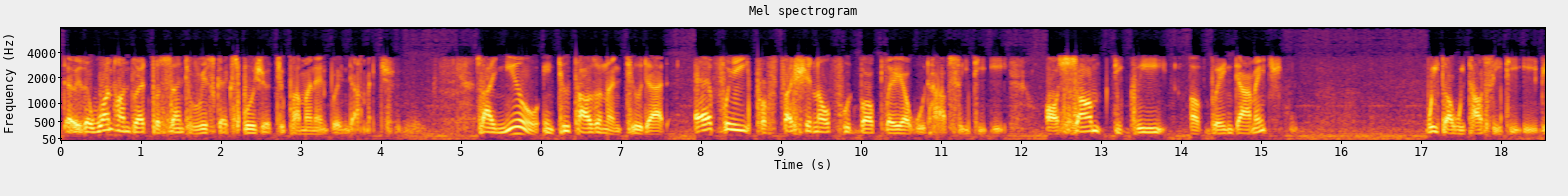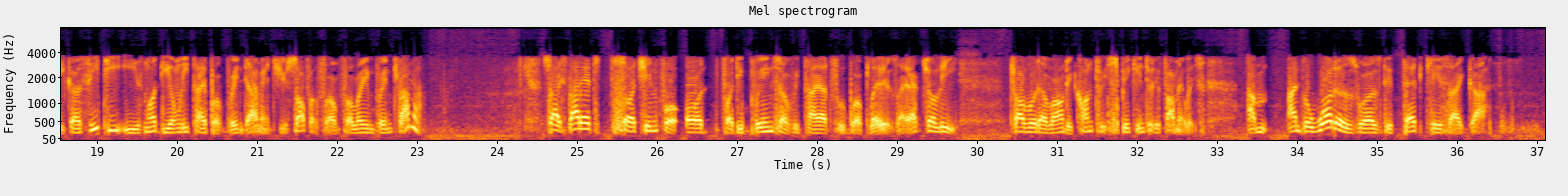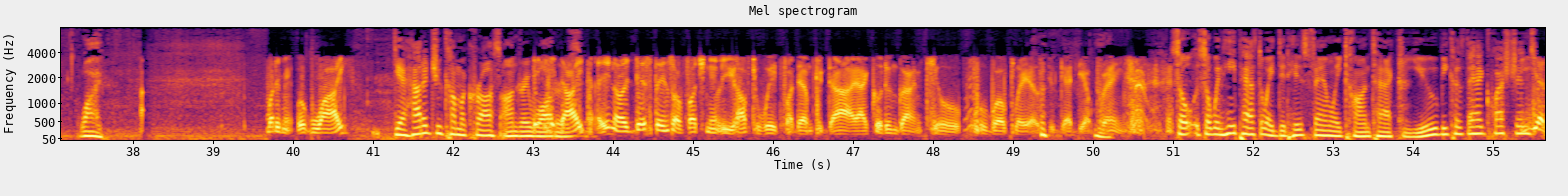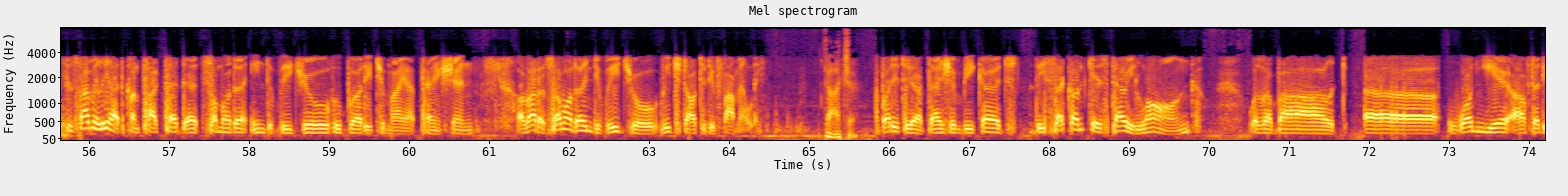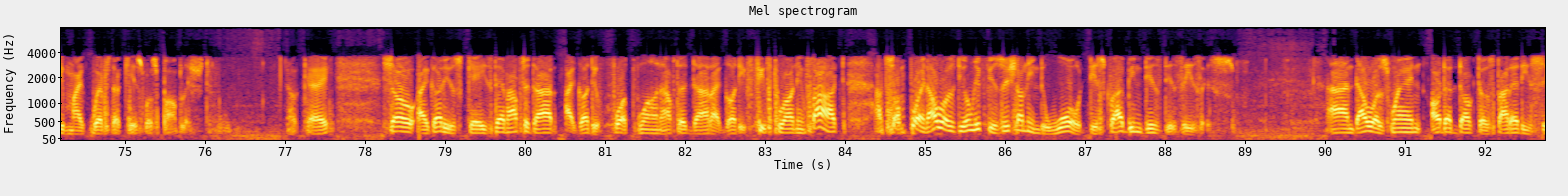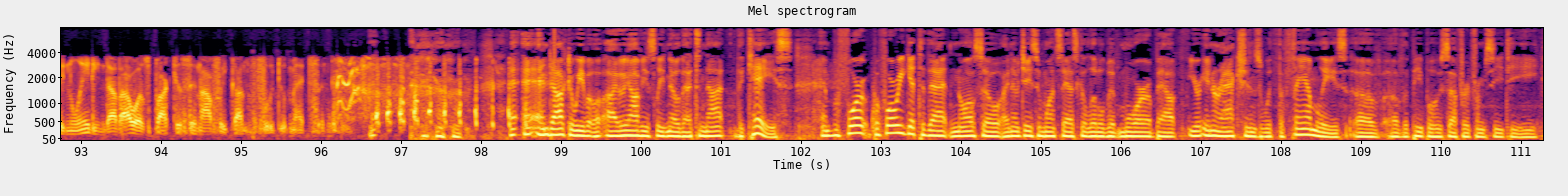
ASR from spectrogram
there is a 100% risk exposure to permanent brain damage. So I knew in 2002 that every professional football player would have CTE or some degree of brain damage with or without CTE because CTE is not the only type of brain damage you suffer from following brain trauma. So I started searching for odd, for the brains of retired football players. I actually traveled around the country speaking to the families. Um, Andre Waters was the third case I got. Why? What do you mean? Why? Yeah, how did you come across Andre Waters? He died. You know, these things, unfortunately, you have to wait for them to die. I couldn't go and kill football players to get their brains. so, so when he passed away, did his family contact you because they had questions? Yes, his family had contacted uh, some other individual who brought it to my attention, or rather, some other individual reached out to the family. Gotcha. I brought it to your attention because the second case, Terry Long, was about uh, one year after the Mike Webster case was published. Okay. So I got his case. Then after that, I got the fourth one. After that, I got the fifth one. In fact, at some point, I was the only physician in the world describing these diseases. And that was when other doctors started insinuating that I was practicing African voodoo medicine. and, and, Doctor, we obviously know that's not the case. And before before we get to that, and also I know Jason wants to ask a little bit more about your interactions with the families of of the people who suffered from CTE.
